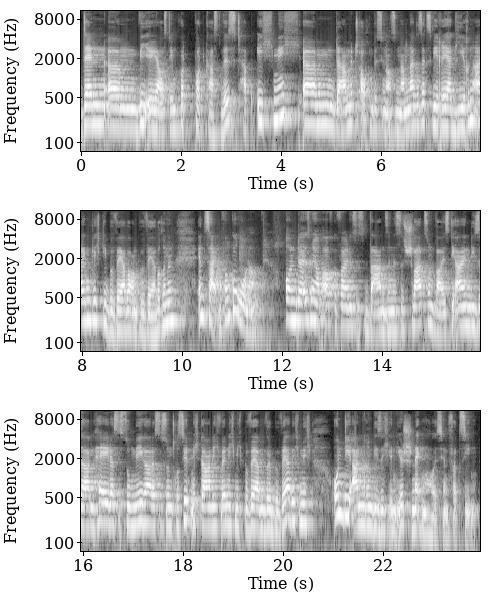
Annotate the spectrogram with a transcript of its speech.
Denn ähm, wie ihr ja aus dem Podcast wisst, habe ich mich ähm, damit auch ein bisschen auseinandergesetzt. Wie reagieren eigentlich die Bewerber und Bewerberinnen in Zeiten von Corona? Und da ist mir auch aufgefallen, es ist Wahnsinn, es ist schwarz und weiß. Die einen, die sagen, hey, das ist so mega, das ist, interessiert mich gar nicht, wenn ich mich bewerben will, bewerbe ich mich. Und die anderen, die sich in ihr Schneckenhäuschen verziehen.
